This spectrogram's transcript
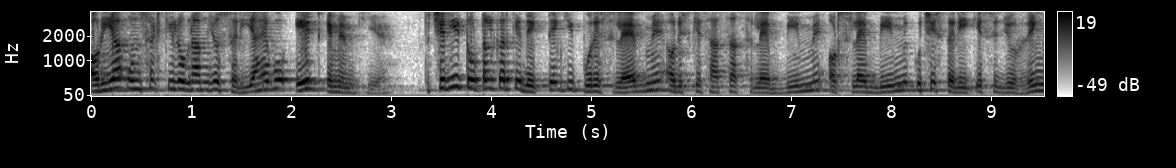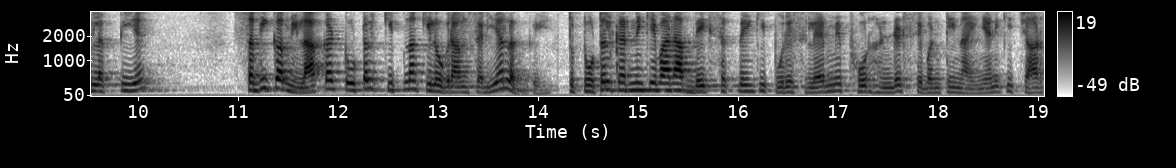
और यह उनसठ किलोग्राम जो सरिया है, वो 8 एम mm की है। तो चलिए टोटल करके देखते हैं कि पूरे स्लैब में और इसके साथ साथ स्लैब बीम में और स्लैब बीम में कुछ इस तरीके से जो रिंग लगती है, सभी का मिलाकर टोटल कितना किलोग्राम सरिया लग गई। तो टोटल करने के बाद आप देख सकते हैं कि पूरे स्लैब में 479 यानी कि चार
